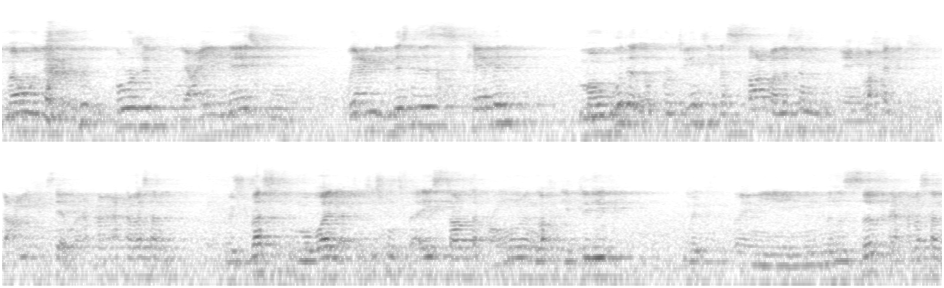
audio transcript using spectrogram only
يمول ال project ويعين ناس ويعمل business كامل موجودة ال opportunity بس صعبة لازم يعني واحد يبقى عامل حسابه. إحنا إحنا مثلا مش بس في ال mobile application في أي startup عموما الواحد يبتدي يعني من الصفر. إحنا مثلا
